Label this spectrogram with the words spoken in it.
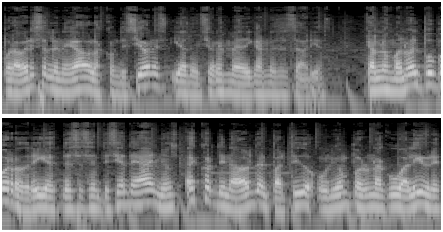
por habérsele negado las condiciones y atenciones médicas necesarias. Carlos Manuel Pupo Rodríguez, de 67 años, es coordinador del partido Unión por una Cuba Libre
